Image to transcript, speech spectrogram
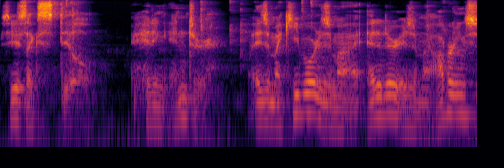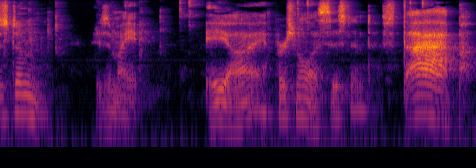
See, it's like still hitting enter. Is it my keyboard? Is it my editor? Is it my operating system? Is it my AI personal assistant? Stop.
